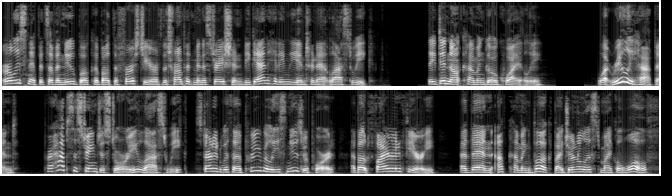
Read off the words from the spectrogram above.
Early snippets of a new book about the first year of the Trump administration began hitting the internet last week. They did not come and go quietly. What really happened? Perhaps the strangest story last week started with a pre release news report about Fire and Fury, a then upcoming book by journalist Michael Wolff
